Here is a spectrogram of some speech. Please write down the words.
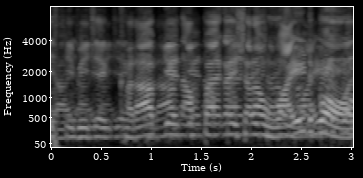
इसके बीच एक खराब गेंद अंपायर का इशारा वाइड बॉल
